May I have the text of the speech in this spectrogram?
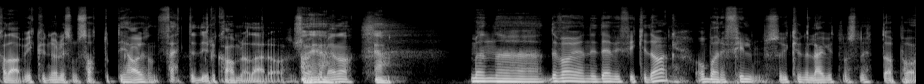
hva da? Vi kunne jo liksom satt opp De har jo sånn fette dyre kamera der. Og, skjønner oh, ja. hva jeg mener? Ja. Men uh, det var jo en idé vi fikk i dag, å bare filme, så vi kunne legge ut noen snutter på,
